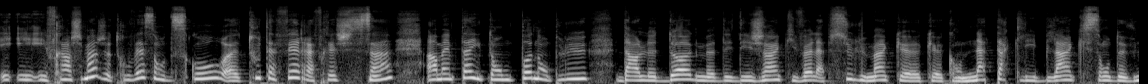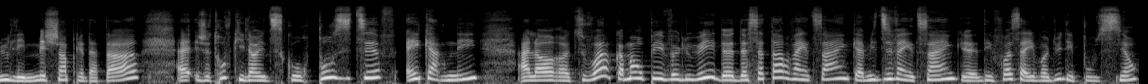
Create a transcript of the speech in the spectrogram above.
Et, franchement, je trouvais son discours euh, tout à fait rafraîchissant. En même temps, il tombe pas non plus dans le dogme des, gens qui veulent absolument que- qu'on attaque les blancs qui sont devenus les méchants prédateurs. Euh, je trouve qu'il a un discours positif, incarné. Alors, euh, tu vois comment on peut évoluer de, de 7h25 à midi 25. Euh, des fois, ça évolue des positions.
